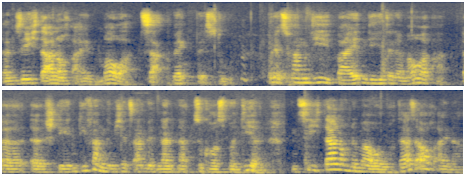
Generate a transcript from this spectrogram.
Dann sehe ich da noch eine Mauer, zack, weg bist du. Und jetzt fangen die beiden, die hinter der Mauer äh, äh, stehen, die fangen nämlich jetzt an miteinander zu korrespondieren. Dann ziehe ich da noch eine Mauer hoch, da ist auch einer.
